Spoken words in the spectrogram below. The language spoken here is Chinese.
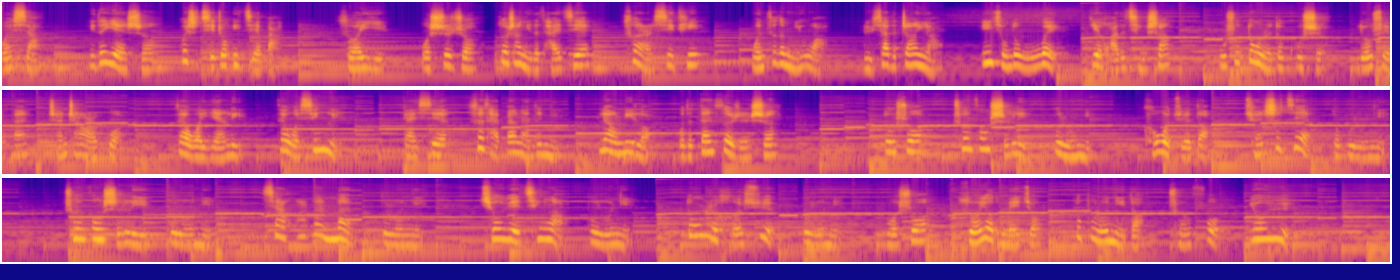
我想，你的眼神会是其中一节吧。所以，我试着坐上你的台阶，侧耳细听文字的迷惘，吕下的张扬，英雄的无畏，夜华的情伤，无数动人的故事，流水般潺潺而过，在我眼里，在我心里。感谢色彩斑斓的你，亮丽了我的单色人生。都说。春风十里不如你，可我觉得全世界都不如你。春风十里不如你，夏花烂漫不如你，秋月清朗不如你，冬日和煦不如你。我说，所有的美酒都不如你的纯富忧郁。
